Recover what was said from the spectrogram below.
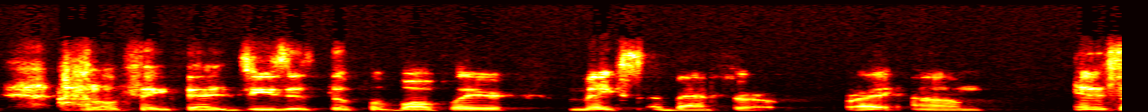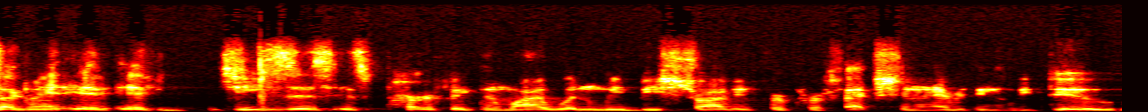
I don't think that Jesus, the football player, makes a bad throw, right? Um, and it's like, man, if, if Jesus is perfect, then why wouldn't we be striving for perfection in everything that we do?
